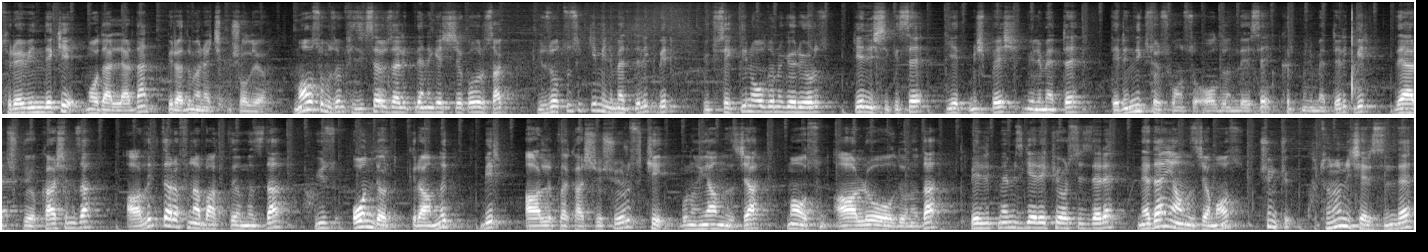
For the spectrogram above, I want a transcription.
türevindeki modellerden bir adım öne çıkmış oluyor. Mouse'umuzun fiziksel özelliklerine geçecek olursak 132 mm'lik bir yüksekliğin olduğunu görüyoruz. Genişlik ise 75 mm. Derinlik söz konusu olduğunda ise 40 mm'lik bir değer çıkıyor karşımıza. Ağırlık tarafına baktığımızda 114 gramlık bir ağırlıkla karşılaşıyoruz ki bunun yalnızca mouse'un ağırlığı olduğunu da belirtmemiz gerekiyor sizlere. Neden yalnızca mouse? Çünkü kutunun içerisinde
